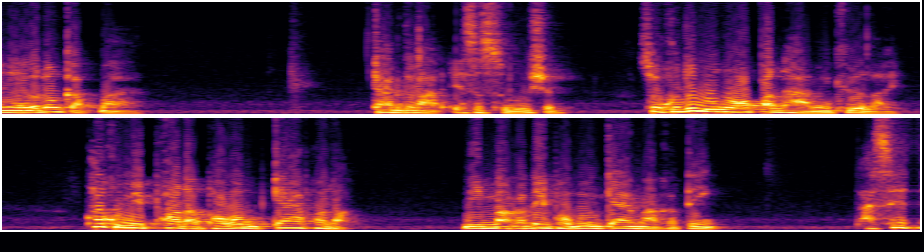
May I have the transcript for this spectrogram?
ยังไงก็ต้องกลับมา การตลาด is a solution ส่วนคุณต้องรู้ว่าปัญหามันคืออะไร ถ้าคุณมี product problem แก้ product มี marketing problem แก้ marketing that's it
